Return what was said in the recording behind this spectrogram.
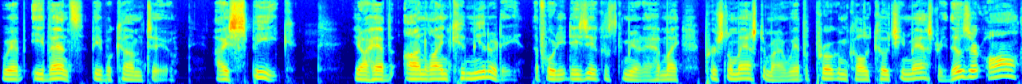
We have events people come to. I speak. You know, I have online community, the 48 Days Eagles community. I have my personal mastermind. We have a program called Coaching Mastery. Those are all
